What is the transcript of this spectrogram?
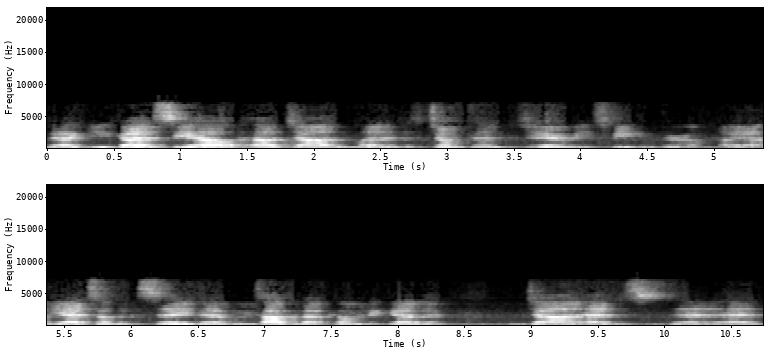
like, you guys see how, how John Lennon just jumped into Jeremy speaking through him. Oh yeah. He had something to say that when we talked about coming together. John had to had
